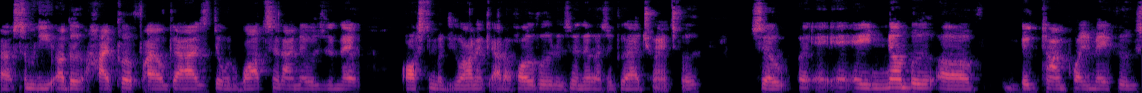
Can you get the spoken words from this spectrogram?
uh, some of the other high profile guys, Dylan Watson, I know is in there. Austin Madronic out of Harvard is in there as a grad transfer. So a, a, number of big time playmakers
